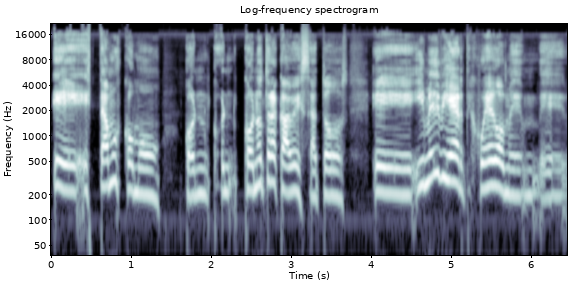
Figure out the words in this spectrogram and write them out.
eh, estamos como con, con- con otra cabeza todos. Eh, y me divierte, juego, me, me-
